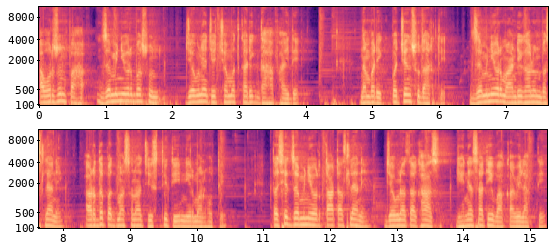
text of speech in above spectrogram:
आवर्जून पहा. जमिनीवर बसून जेवण्याचे चमत्कारिक दहा फायदे. नंबर एक पचन सुधारते. जमिनीवर मांडी घालून बसल्याने अर्धपद्मासनाची स्थिती निर्माण होते. तसेच जमिनीवर ताट असल्याने जेवणाचा घास घेण्यासाठी वाकावे लागते.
